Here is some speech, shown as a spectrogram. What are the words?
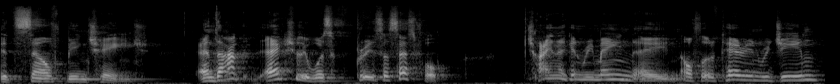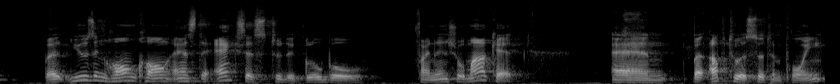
itself being changed. And that actually was pretty successful. China can remain an authoritarian regime, but using Hong Kong as the access to the global financial market. And, but up to a certain point,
